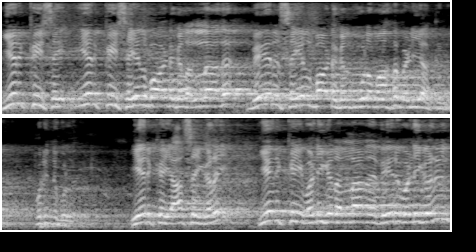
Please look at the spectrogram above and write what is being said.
இயற்கை செய்- இயற்கை செயல்பாடுகள் அல்லாத வேறு செயல்பாடுகள் மூலமாக வெளியாக்கும் புரிந்து கொள்ளும் இயற்கை ஆசைகளை இயற்கை வழிகள் அல்லாத வேறு வழிகளில்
